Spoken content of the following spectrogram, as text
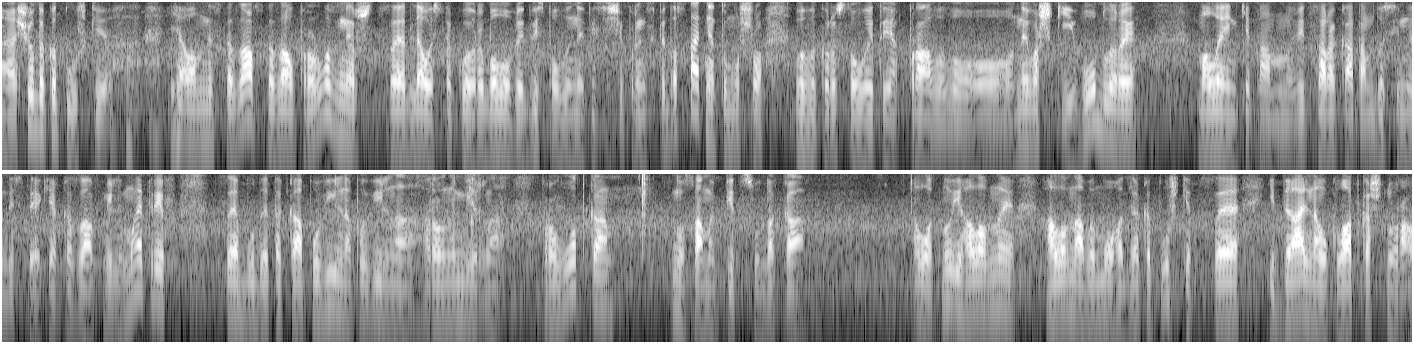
Е, Щодо катушки, я вам не сказав, сказав про розмір. Це для ось такої риболовлі 2,5 тисячі в принципі достатньо, тому що ви використовуєте, як правило, неважкі воблери. Маленькі там від 40 там, до 70, як я казав, міліметрів. Це буде така повільна, повільна, равномірна проводка, ну саме під судака. От. Ну і головне, головна вимога для катушки це ідеальна укладка шнура.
